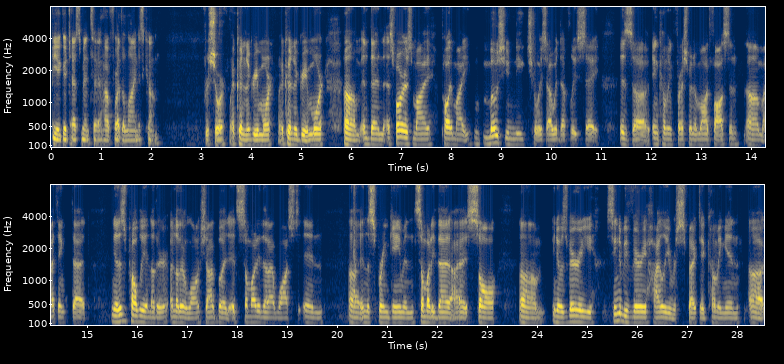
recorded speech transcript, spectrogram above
be a good testament to how far the line has come. For sure. I couldn't agree more. I couldn't agree more. Um, and then as far as my, probably my most unique choice, I would definitely say is uh, incoming freshman Amaad Foston. Um, I think that you know this is probably another another long shot, but it's somebody that I watched in uh, in the spring game and somebody that I saw. Um, you know, was very seemed to be very highly respected coming in uh,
